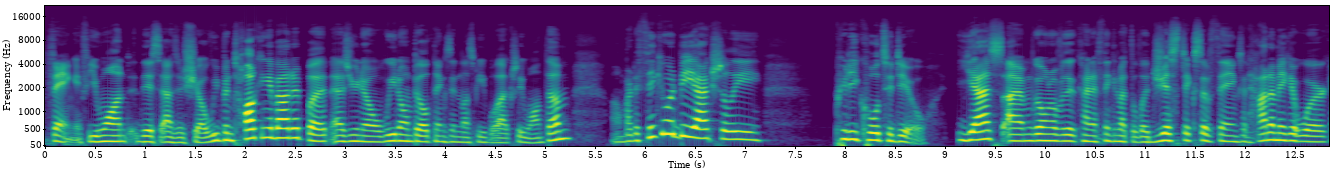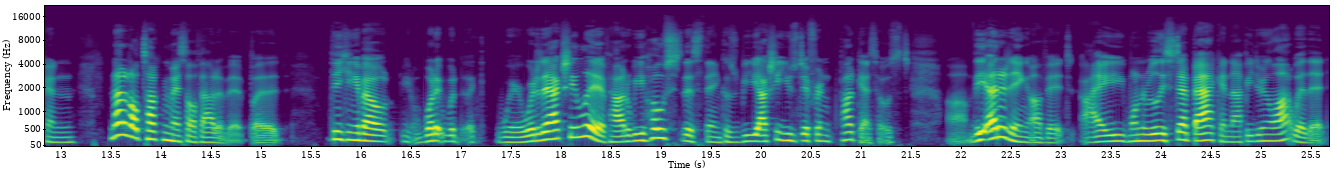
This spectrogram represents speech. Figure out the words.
thing if you want this as a show. We've been talking about it, but as you know, we don't build things unless people actually want them. Um, but I think it would be actually pretty cool to do. Yes, I'm going over the kind of thinking about the logistics of things and how to make it work, and not at all talking myself out of it, but thinking about you know what it would like where would it actually live how do we host this thing because we actually use different podcast hosts um, the editing of it i want to really step back and not be doing a lot with it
